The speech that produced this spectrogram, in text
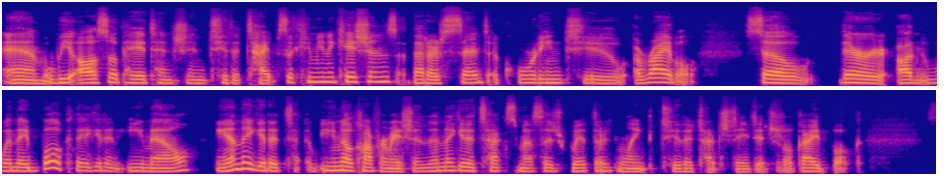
And we also pay attention to the types of communications that are sent according to arrival. So they're on when they book, they get an email and they get a t- email confirmation. Then they get a text message with a link to the TouchStay digital guidebook.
